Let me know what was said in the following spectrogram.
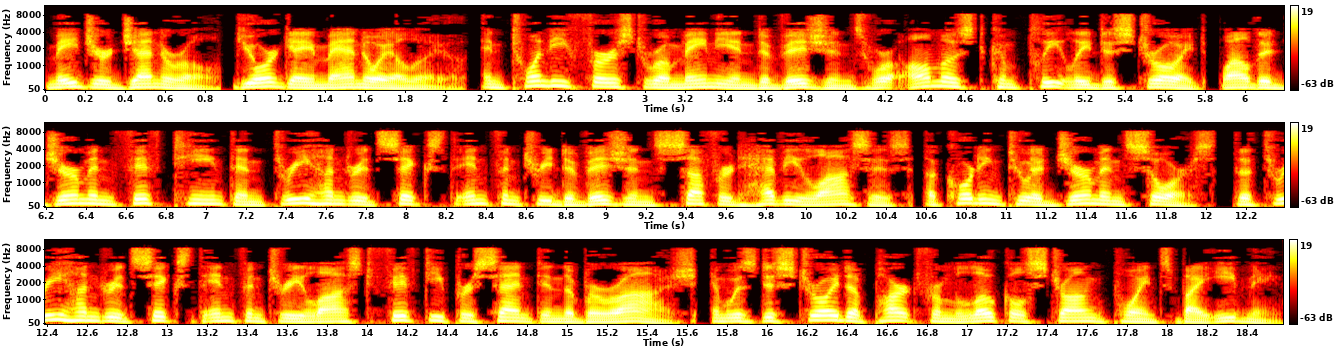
Major General Gheorghe Manoilu, and 21st Romanian divisions were almost completely destroyed, while the German 15th and 306th Infantry Divisions suffered heavy losses according to a German source, the 306th Infantry lost 50% in the barrage, and was destroyed apart from local strong points by evening.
